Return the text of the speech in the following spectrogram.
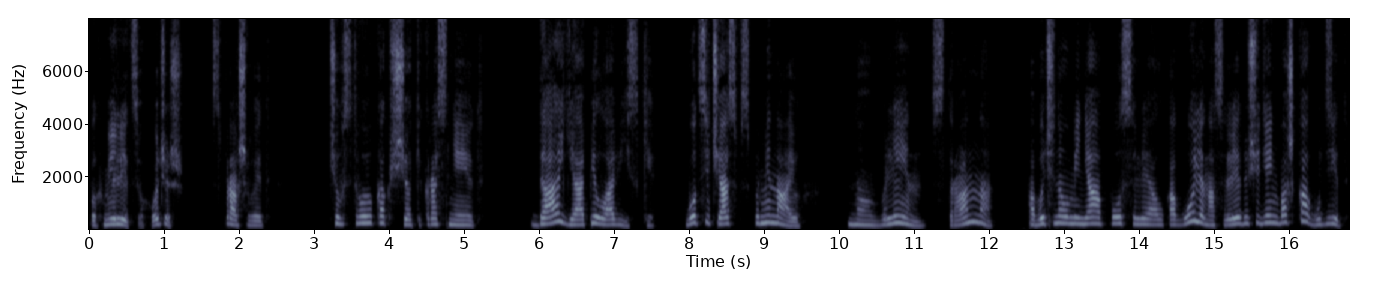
«Похмелиться хочешь?» — спрашивает. Чувствую, как щеки краснеют. Да, я пила виски. Вот сейчас вспоминаю. Но, блин, странно. Обычно у меня после алкоголя на следующий день башка гудит.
